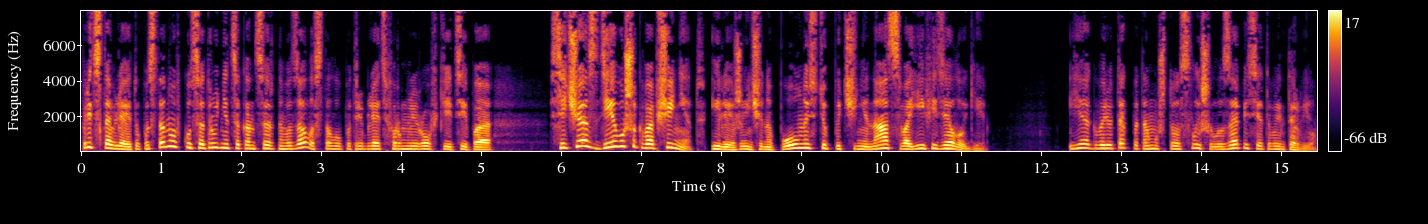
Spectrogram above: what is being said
Представляя эту постановку, сотрудница концертного зала стала употреблять формулировки типа «Сейчас девушек вообще нет» или «Женщина полностью подчинена своей физиологии». Я говорю так, потому что слышала запись этого интервью.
